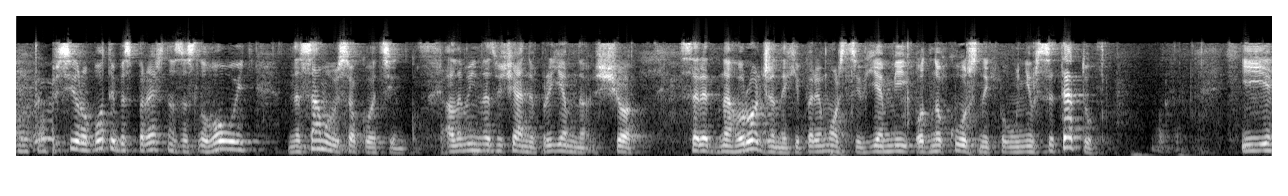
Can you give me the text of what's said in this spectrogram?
світу. Всі роботи, безперечно, заслуговують не саму високу оцінку. Але мені надзвичайно приємно, що серед нагороджених і переможців є мій однокурсник по університету і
